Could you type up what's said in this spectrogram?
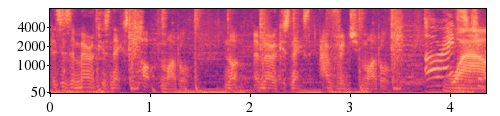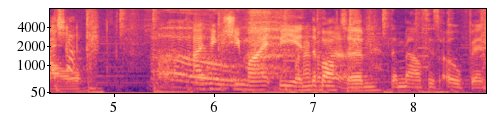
This is America's Next Top Model, not America's Next Average Model. All right, here's your best Wow. shot. I think she might be in the happened there? bottom. The mouth is open.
